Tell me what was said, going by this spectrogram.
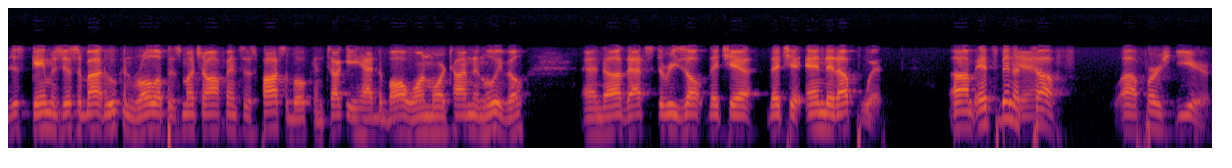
this game is just about who can roll up as much offense as possible. Kentucky had the ball one more time than Louisville, and uh, that's the result that you that you ended up with. Um, it's been a Yeah. tough uh, first year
